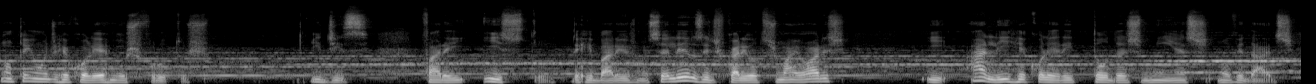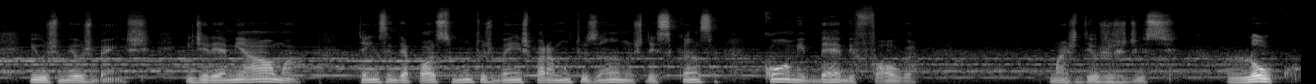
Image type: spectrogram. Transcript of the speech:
Não tenho onde recolher meus frutos. E disse: Farei isto: derribarei os meus celeiros, edificarei outros maiores, e ali recolherei todas minhas novidades e os meus bens. E direi à minha alma: Tens em depósito muitos bens para muitos anos, descansa come, bebe, folga. Mas Deus lhes disse: Louco,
